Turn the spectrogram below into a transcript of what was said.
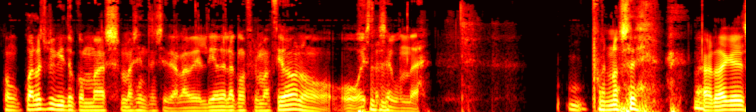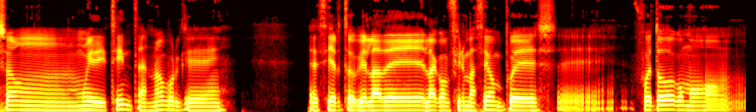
con cuál has vivido con más, más intensidad? ¿La del día de la confirmación o, o esta segunda? Pues no sé, la verdad que son muy distintas, ¿no? Porque es cierto que la de la confirmación, pues eh, fue todo como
